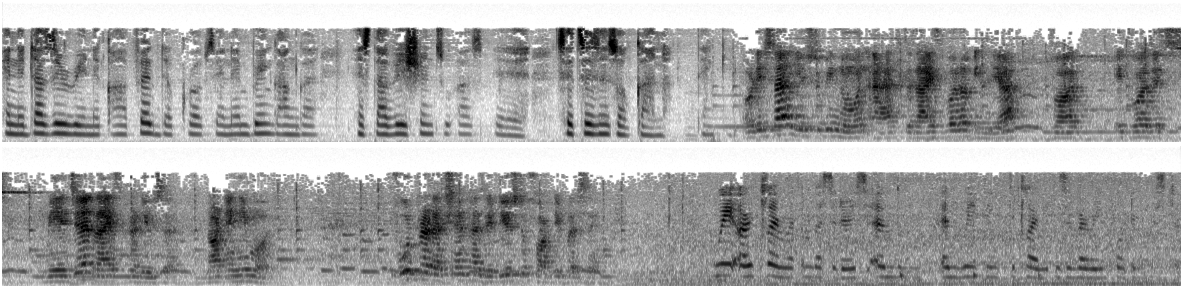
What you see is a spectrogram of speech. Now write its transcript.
and it doesn't rain, it can affect the crops and then bring hunger and starvation to us uh, citizens of Ghana. Thank you. Odisha used to be known as the rice bowl of India for it was its major rice producer, not anymore. Food production has reduced to 40%. We are climate ambassadors and, and we think the climate is a very important question.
